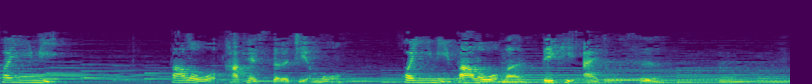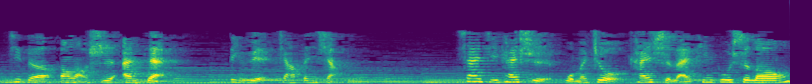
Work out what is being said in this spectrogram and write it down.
欢迎你 follow 我 Podcast 的节目，欢迎你 follow 我们 Vicky 爱吐司。记得帮老师按赞、订阅、加分享。下一集开始，我们就开始来听故事喽。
